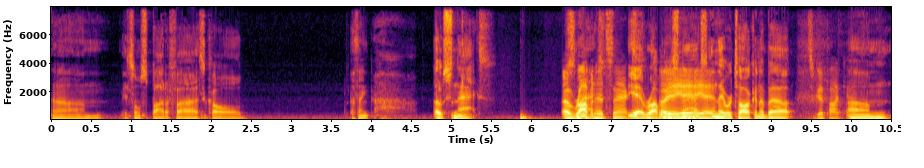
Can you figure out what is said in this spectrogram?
Um, it's on Spotify. It's called, I think, oh, Snacks. Oh, Robinhood snacks. Yeah, Robin oh, Hood yeah, yeah, Snacks. yeah, yeah. And they were talking about it's a good podcast. um,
